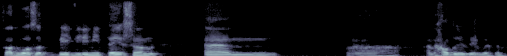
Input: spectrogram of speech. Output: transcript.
So that was a big limitation and uh, and how do you deal with them?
